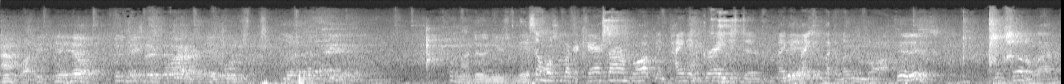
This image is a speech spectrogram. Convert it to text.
I don't know. It, it helped. Took me three or four hours to edit one. What am I doing using this? It's almost looks like a cast iron block being painted gray just to make it, make it look like aluminum block. It is. Didn't feel no lighter.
